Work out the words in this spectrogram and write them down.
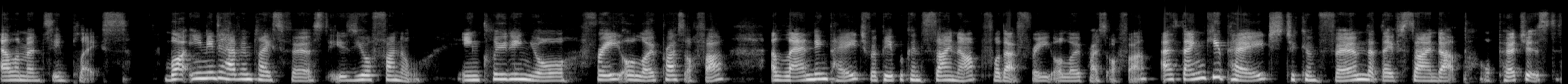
elements in place. What you need to have in place first is your funnel, including your free or low price offer, a landing page where people can sign up for that free or low price offer, a thank you page to confirm that they've signed up or purchased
